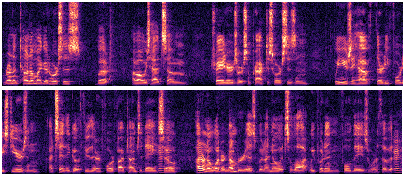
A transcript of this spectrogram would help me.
run a ton on my good horses, but I've always had some traders or some practice horses, and we usually have 30, 40 steers, and I'd say they go through there four or five times a day. So I don't know what our number is, but I know it's a lot. We put in full days worth of it. hmm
